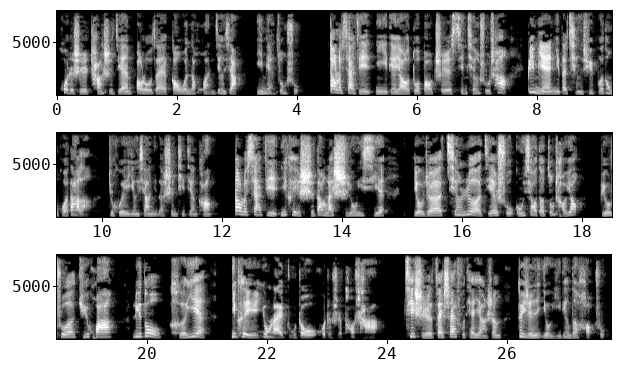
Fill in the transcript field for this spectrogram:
或者是长时间暴露在高温的环境下，以免中暑。到了夏季，你一定要多保持心情舒畅，避免你的情绪波动过大了，就会影响你的身体健康。到了夏季，你可以适当来使用一些有着清热解暑功效的中草药，比如说菊花、绿豆、荷叶，你可以用来煮粥或者是泡茶。其实，在三伏天养生对人有一定的好处，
